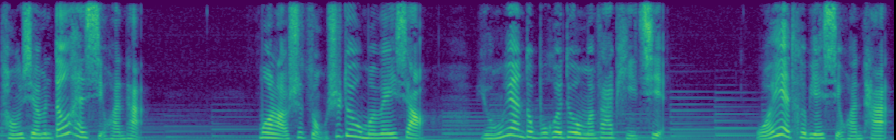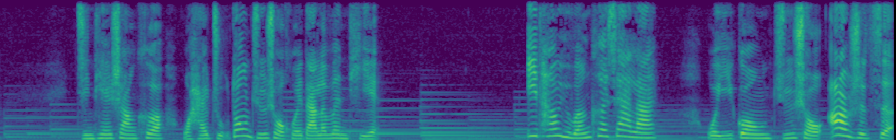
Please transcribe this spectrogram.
同学们都很喜欢她。莫老师总是对我们微笑。永远都不会对我们发脾气，我也特别喜欢他。今天上课我还主动举手回答了问题。一堂语文课下来，我一共举手二十次，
